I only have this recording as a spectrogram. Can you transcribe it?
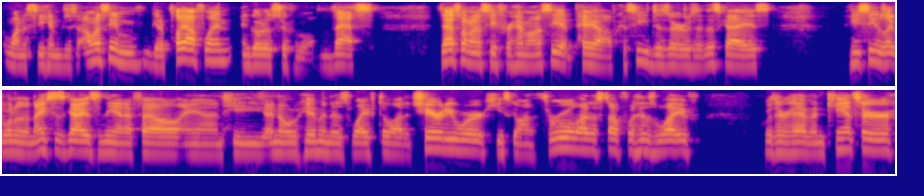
want to see him just. I want to see him get a playoff win and go to the Super Bowl. That's that's what I want to see for him. I want to see it pay off because he deserves it. This guy is he seems like one of the nicest guys in the NFL, and he I know him and his wife do a lot of charity work. He's gone through a lot of stuff with his wife, with her having cancer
